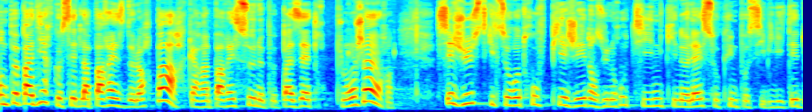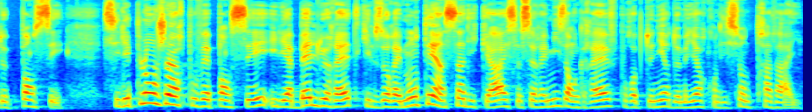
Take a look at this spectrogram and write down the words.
On ne peut pas dire que c'est de la paresse de leur part, car un paresseux ne peut pas être plongeur. C'est juste qu'ils se retrouvent piégés dans une routine qui ne laisse aucune possibilité de penser. Si les plongeurs pouvaient penser, il y a belle lurette qu'ils auraient monté un syndicat et se seraient mis en grève pour obtenir de meilleures conditions de travail.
